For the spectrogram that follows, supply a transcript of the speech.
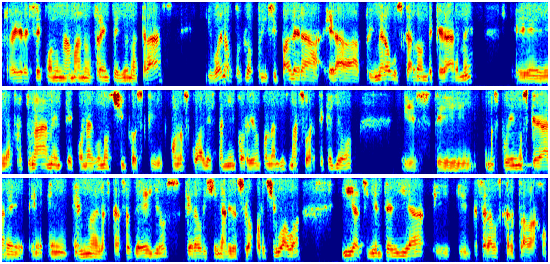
regresé con una mano enfrente y una atrás, y bueno, pues lo principal era, era primero buscar dónde quedarme, eh, afortunadamente con algunos chicos que con los cuales también corrieron con la misma suerte que yo, este, nos pudimos quedar eh, en, en, una de las casas de ellos, que era originario de Ciudad Juárez, Chihuahua, y al siguiente día eh, empezar a buscar trabajo.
